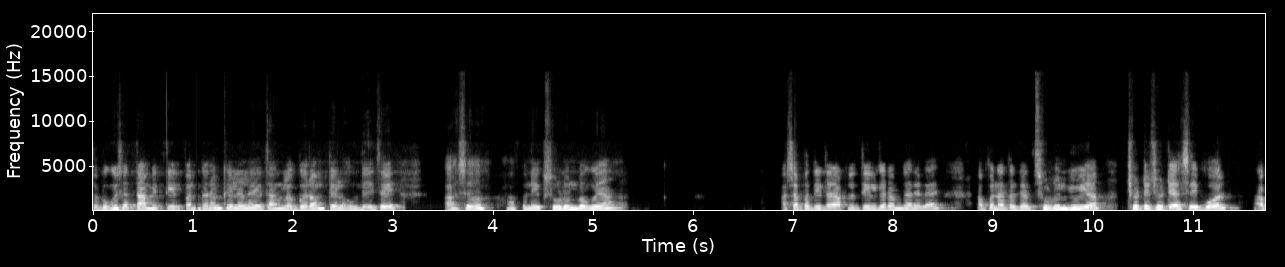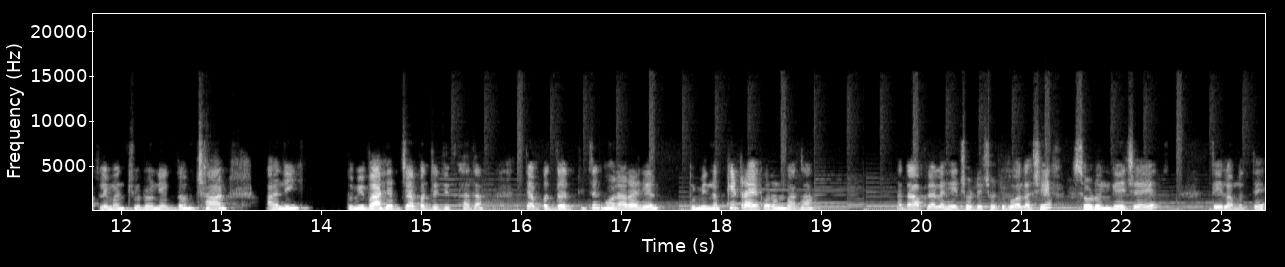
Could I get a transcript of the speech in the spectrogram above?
तर बघू शकता आम्ही तेल पण गरम केलेलं आहे. चांगलं गरम तेल होऊ द्यायचंय. असं आपण एक सोडून बघूया. अशा पद्धतीने आपलं तेल गरम झालेलं आहे. आपण आता त्यात सोडून घेऊया. छोटे छोटे असे बॉल. आपले मंचुरियन एकदम छान. आणि तुम्ही बाहेर ज्या पद्धतीत खाता त्या पद्धतीचेच होणार आहे. तुम्ही नक्की ट्राय करून बघा. आता आपल्याला हे छोटे छोटे बॉल असे सोडून घ्यायचे आहेत. तेलामध्ये.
